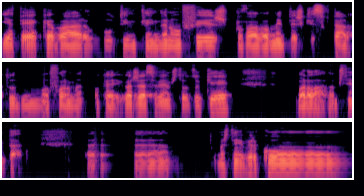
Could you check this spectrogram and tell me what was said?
e até acabar o último que ainda não fez, provavelmente tens que executar tudo de uma forma, ok, agora já sabemos todos o que é, bora lá, vamos tentar. Uh, uh, mas tem a ver com,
